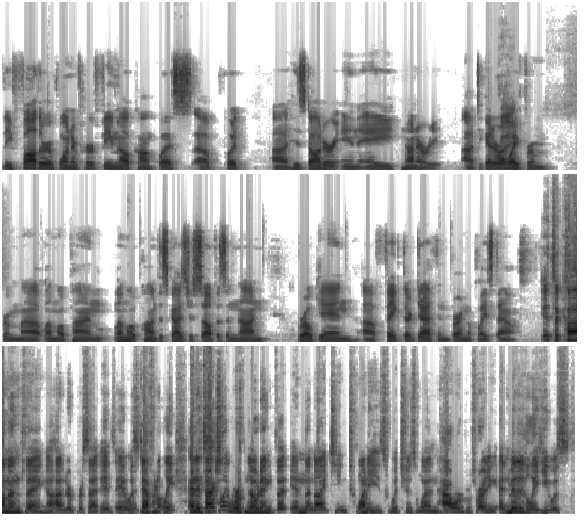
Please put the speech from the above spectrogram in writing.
the father of one of her female conquests uh, put uh, his daughter in a nunnery uh, to get her Right. away from from uh. La Maupin disguised herself as a nun, broke in, uh, faked their death, and burned the place down. It's a common thing, hundred percent. It it was definitely, and it's actually worth noting that in the 1920s, which is when Howard was writing, admittedly he was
